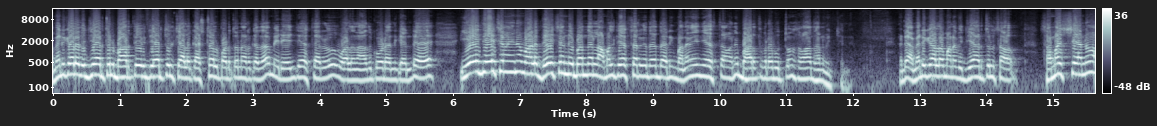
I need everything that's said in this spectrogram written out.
అమెరికాలో విద్యార్థులు భారతీయ విద్యార్థులు చాలా కష్టాలు పడుతున్నారు కదా మీరు ఏం చేస్తారు? వాళ్ళని ఆదుకోవడానికి అంటే ఏ దేశమైనా వాళ్ళ దేశం నిబంధనలు అమలు చేస్తారు కదా దానికి మనం ఏం చేస్తామని భారత ప్రభుత్వం సమాధానం ఇచ్చింది. అంటే అమెరికాలో మన విద్యార్థులు స- సమస్యను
